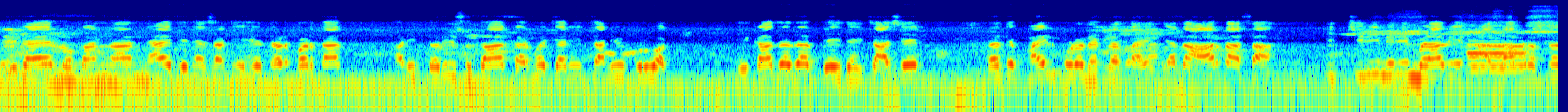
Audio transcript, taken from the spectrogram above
रिटायर लोकांना न्याय देण्यासाठी हे धडपडतात आणि तरीसुद्धा कर्मचारी जाणीवपूर्वक एखादं जर देश द्यायचं असेल तर ते फाईल पुढं ढकलत नाहीत. याचा अर्थ असा की चिरीमिरी मिळावी असा प्रश्न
